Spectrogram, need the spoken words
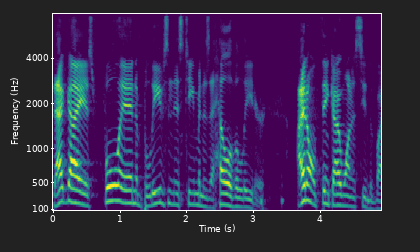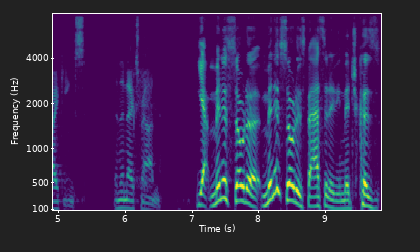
That guy is full in, believes in his team and is a hell of a leader. I don't think I want to see the Vikings in the next round. Yeah, Minnesota. Minnesota is fascinating, Mitch, because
